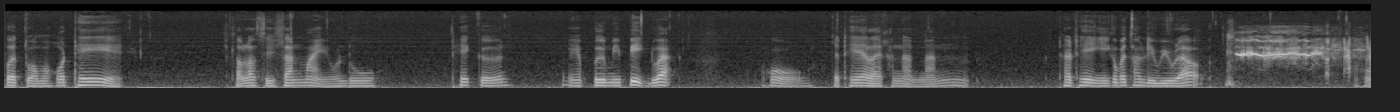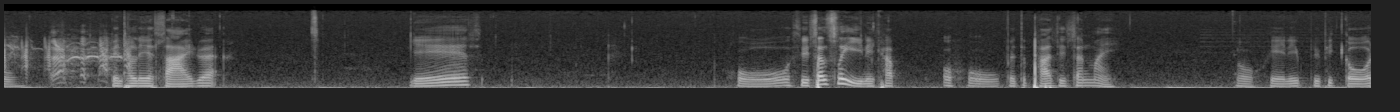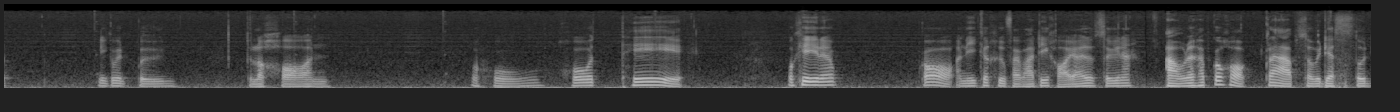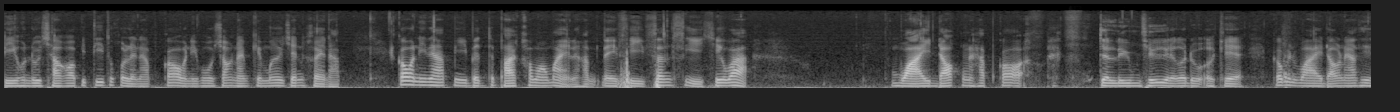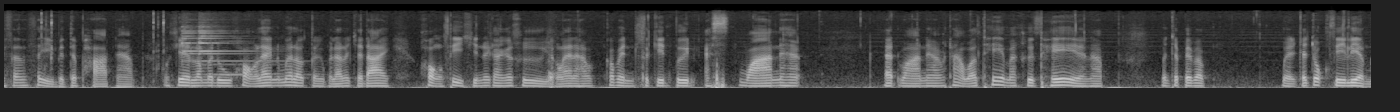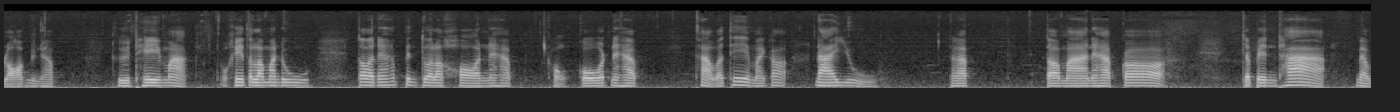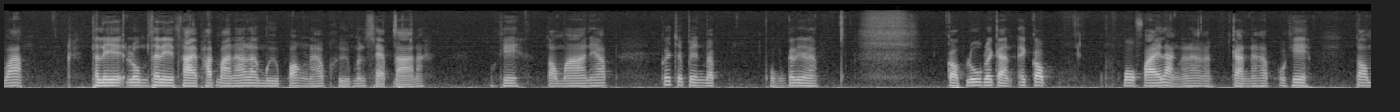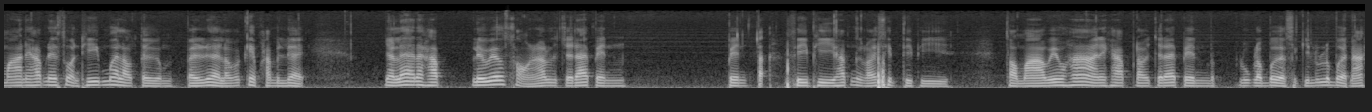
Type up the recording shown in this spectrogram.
เปิดตัวมาโคตรเท่สำหรับซีซั่นใหม่คนดู เท่เกินเนี่ยปืนมีปีกด้วย โอ้โห จะเท่อะไรขนาดนั้น ถ้าเท่อย่างงี้ก็ไม่ต้องรีวิวแล้ว โอ้โห เป็นทะเลทรายด้วย yes โหซีซั่นสี่นี่ครับ โอ้โห เป็นตัวพาร์ทซีซั่นใหม่ โอเค นี่เป็นพี่โกดนี่ก็เป็นปืน ตัวละคร โอ้โห โคตรเท่ โอเคนะครับ ก็อันนี้ก็คือไฟพาร์ทที่ขออยากให้ซื้อนะ เอาเลยครับ ก็ขอกราบสวัสดีสวัสดีคนดูชาวคอพิตี้ทุกคนเลยนะครับ ก็วันนี้พวกช่องน้ำเกมเมอร์เช่นเคยนะครับ ก็วันนี้นะครับมีเบนเตอร์พาร์ทเข้ามาใหม่นะครับ ในซีซั่น4ชื่อว่า Wild Dog นะครับ ก็จะลืมชื่อแล้วก็ดู โอเค ก็เป็น Wild Dog นะครับซีซั่น4 Better Part นะครับ โอเค เรามาดูของแรกนะเมื่อเราเติมไปแล้วเราจะได้ของ 4 ชิ้นด้วยกันก็คืออย่างแรกนะครับ ก็เป็นสกินปืน Advance นะฮะ Advance นะครับถามว่าเท่ไหมคือเท่นะครับ มันจะเป็นแบบเหมือนกระจกสี่เหลี่ยมล้อมอยู่นะครับ คือเท่มาก โอเคต่อเรามาดูต่อไปนะครับเป็นตัวละครนะครับของโกดนะครับ ถามว่าเท่ไหมก็ได้อยู่นะครับ ต่อมานะครับก็จะเป็นท่าแบบว่า ทะเลลมทะเลทรายพัดมานะแล้วมือป้องนะครับ คือมันแสบตานะ โอเค ต่อมานะครับ ก็จะเป็นแบบผมก็เรียกนะกรอบรูปแล้วกันไอ้กรอบโปรไฟล์หลังนะครับกันนะครับ โอเค ต่อมานะครับในส่วนที่เมื่อเราเติมไปเรื่อยเราก็เก็บคันไปเรื่อยอย่างแรกนะครับเลเวล2นะครับเราจะได้เป็นเป็น CP ครับ110 CP ต่อมาเวล5นะครับ เราจะได้เป็นแบบลูกระเบิดสกินลูกระเบิดนะ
